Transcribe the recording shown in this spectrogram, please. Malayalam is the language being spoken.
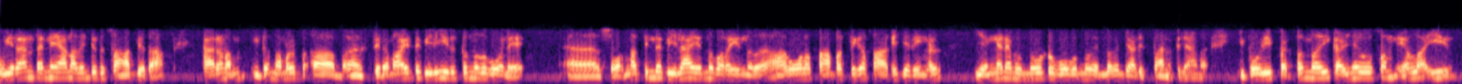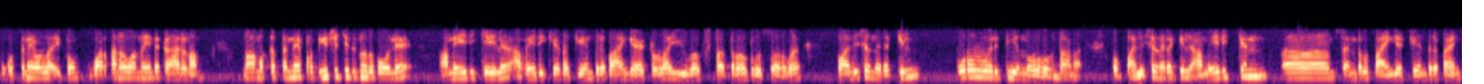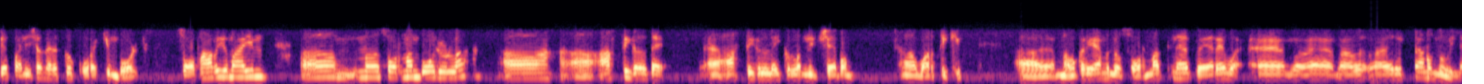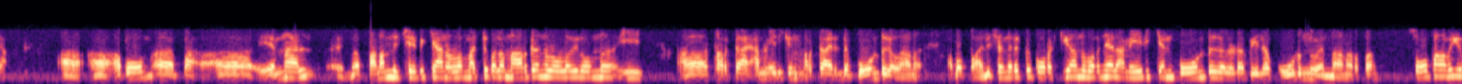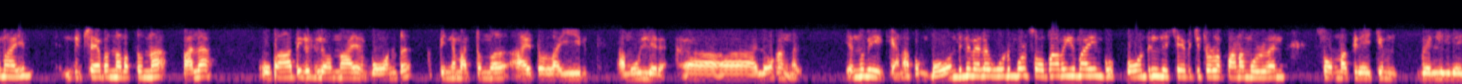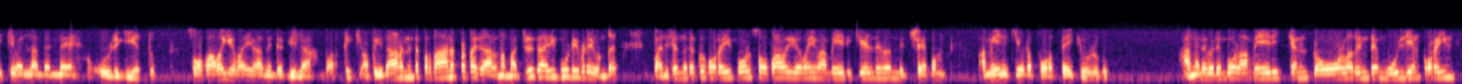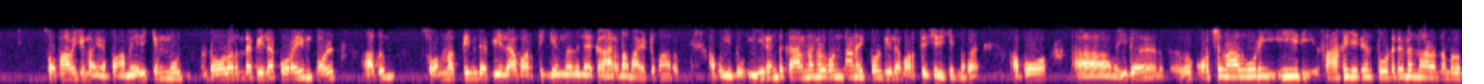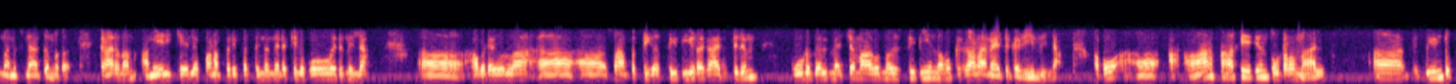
ഉയരാൻ തന്നെയാണ് അതിന്റെ ഒരു സാധ്യത. കാരണം ഇത് നമ്മൾ സ്ഥിരമായിട്ട് വിലയിരുത്തുന്നത് പോലെ സ്വർണത്തിന്റെ വില എന്ന് പറയുന്നത് ആഗോള സാമ്പത്തിക സാഹചര്യങ്ങൾ എങ്ങനെ മുന്നോട്ട് പോകുന്നു എന്നതിന്റെ അടിസ്ഥാനത്തിലാണ്. ഇപ്പോൾ ഈ പെട്ടെന്ന് ഈ കഴിഞ്ഞ ദിവസം ഉള്ള ഈ കുത്തനെയുള്ള ഇപ്പം വർധന വന്നതിന്റെ കാരണം നമുക്ക് തന്നെ പ്രതീക്ഷിച്ചിരുന്നത് പോലെ അമേരിക്കയിൽ അമേരിക്കയുടെ കേന്ദ്ര ബാങ്കായിട്ടുള്ള യു എസ് ഫെഡറൽ റിസർവ് പലിശ നിരക്കിൽ കുറവ് വരുത്തി എന്നുള്ളതുകൊണ്ടാണ്. അപ്പോൾ പലിശ നിരക്കിൽ അമേരിക്കൻ സെൻട്രൽ ബാങ്ക് കേന്ദ്ര ബാങ്ക് പലിശ നിരക്ക് കുറയ്ക്കുമ്പോൾ സ്വാഭാവികമായും സ്വർണം പോലുള്ള ആസ്തികളുടെ ആസ്തികളിലേക്കുള്ള നിക്ഷേപം വർദ്ധിക്കും. നമുക്കറിയാമല്ലോ സ്വർണത്തിന് വേറെ റിട്ടേൺ ഒന്നുമില്ല. അപ്പോ എന്നാൽ പണം നിക്ഷേപിക്കാനുള്ള മറ്റു പല മാർഗങ്ങളുള്ളതിലൊന്ന് ഈ സർക്കാർ അമേരിക്കൻ സർക്കാരിന്റെ ബോണ്ടുകളാണ്. അപ്പൊ പലിശ നിരക്ക് കുറയ്ക്കുക എന്ന് പറഞ്ഞാൽ അമേരിക്കൻ ബോണ്ടുകളുടെ വില കൂടുന്നു എന്നാണ് അർത്ഥം. സ്വാഭാവികമായും നിക്ഷേപം നടത്തുന്ന പല ഉപാധികളിലൊന്നായ ബോണ്ട് പിന്നെ മറ്റൊന്ന് ആയിട്ടുള്ള ഈ അമൂല്യ ലോഹങ്ങൾ എന്നിവയൊക്കെയാണ്. അപ്പം ബോണ്ടിന് വില കൂടുമ്പോൾ സ്വാഭാവികമായും ബോണ്ടിൽ നിക്ഷേപിച്ചിട്ടുള്ള പണം മുഴുവൻ സ്വർണത്തിലേക്കും വെള്ളിയിലേക്കും എല്ലാം തന്നെ ഒഴുകിയെത്തും. സ്വാഭാവികമായും അതിന്റെ വില വർദ്ധിക്കും. അപ്പൊ ഇതാണ് ഇതിന്റെ പ്രധാനപ്പെട്ട കാരണം. മറ്റൊരു കാര്യം കൂടി ഇവിടെയുണ്ട്. പലിശ നിരക്ക് കുറയുമ്പോൾ സ്വാഭാവികമായും അമേരിക്കയിൽ നിന്ന് നിക്ഷേപം അമേരിക്കയുടെ പുറത്തേക്ക് ഒഴുകും. അങ്ങനെ വരുമ്പോൾ അമേരിക്കൻ ഡോളറിന്റെ മൂല്യം കുറയും സ്വാഭാവികമായും. അപ്പൊ അമേരിക്കൻ ഡോളറിന്റെ വില കുറയുമ്പോൾ അതും സ്വർണത്തിന്റെ വില വർദ്ധിക്കുന്നതിന് കാരണമായിട്ട് മാറും. അപ്പോൾ ഇത് ഈ രണ്ട് കാരണങ്ങൾ കൊണ്ടാണ് ഇപ്പോൾ വില വർദ്ധിച്ചിരിക്കുന്നത്. അപ്പോൾ ഇത് കുറച്ചു നാൾ കൂടി ഈ സാഹചര്യം തുടരുമെന്നാണ് നമ്മൾ മനസ്സിലാക്കുന്നത്. കാരണം അമേരിക്കയിലെ പണപ്പെരുപ്പത്തിന്റെ നിരക്കിൽ കുറവ് വരുന്നില്ല. അവിടെയുള്ള സാമ്പത്തിക സ്ഥിതിയുടെ കാര്യത്തിലും കൂടുതൽ മെച്ചമാകുന്ന ഒരു സ്ഥിതിയും നമുക്ക് കാണാനായിട്ട് കഴിയുന്നില്ല. അപ്പോ ആ- സാഹചര്യം തുടർന്നാൽ വീണ്ടും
